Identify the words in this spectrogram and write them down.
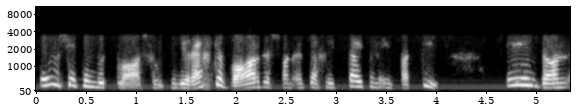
omsetting moet plaasvind met die regte waardes van integriteit en empatie en dan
